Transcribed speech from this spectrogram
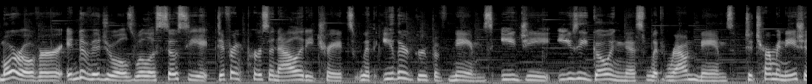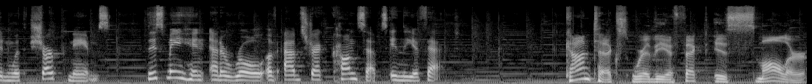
Moreover, individuals will associate different personality traits with either group of names, e.g., easygoingness with round names, determination with sharp names. This may hint at a role of abstract concepts in the effect. Contexts where the effect is smaller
